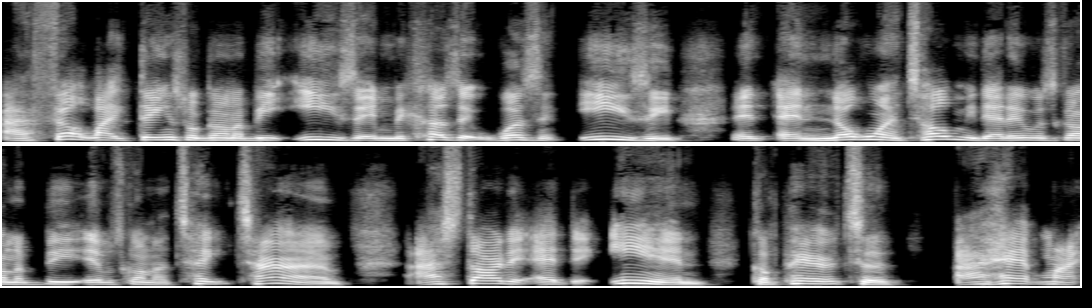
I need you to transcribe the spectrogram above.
I felt like things were going to be easy, and because it wasn't easy, and and no one told me that it was going to be, it was going to take time. I started at the end compared to I had my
